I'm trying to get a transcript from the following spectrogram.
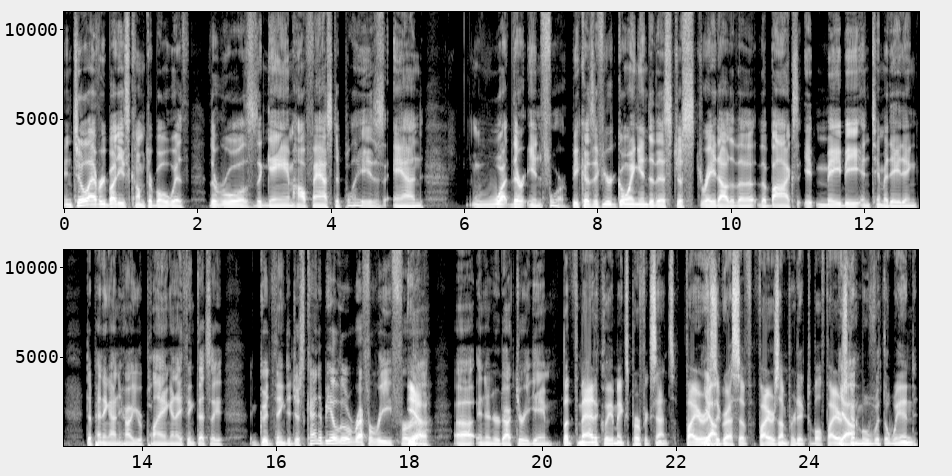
until everybody's comfortable with the rules, the game, how fast it plays, and what they're in for. Because if you're going into this just straight out of the, the box, it may be intimidating depending on how you're playing. And I think that's a, good thing to just kind of be a little referee for yeah. uh, an introductory game. But thematically, it makes perfect sense. Fire yeah. is aggressive. Fire is unpredictable. Fire is yeah. going to move with the wind.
